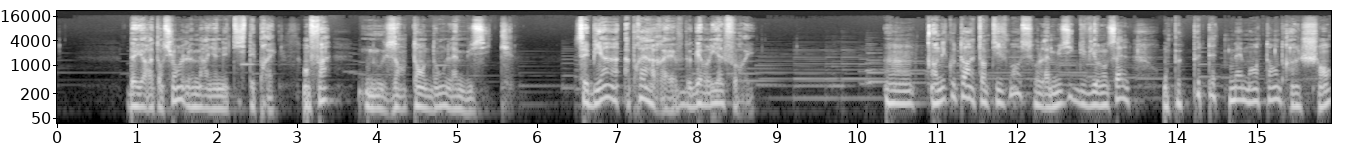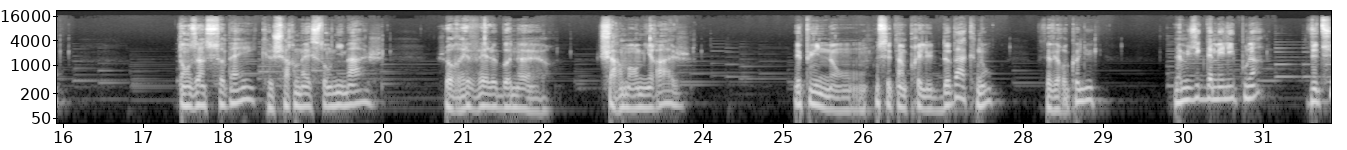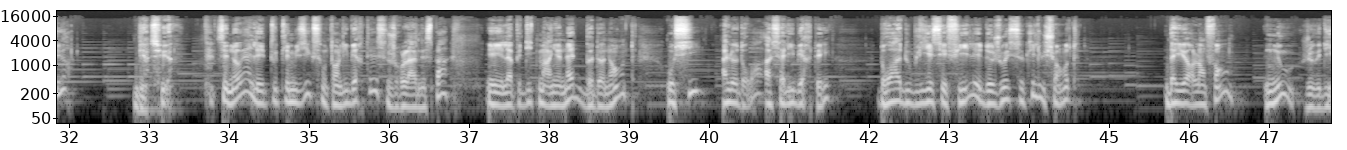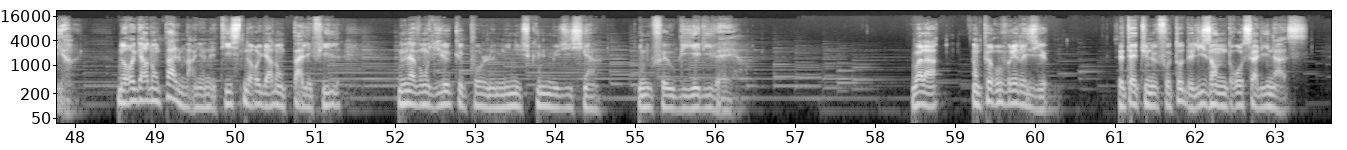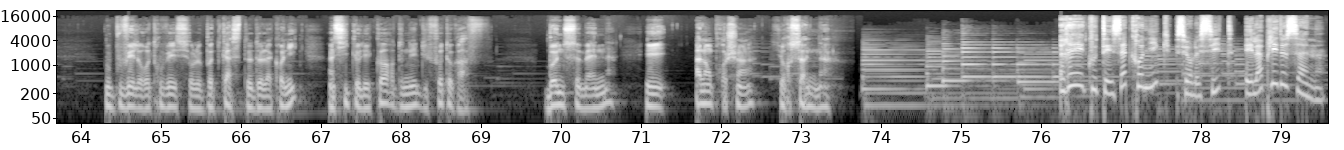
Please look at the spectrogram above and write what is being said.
D'ailleurs, attention, le marionnettiste est prêt. Enfin, nous entendons la musique. C'est bien après un rêve de Gabriel Fauré. En écoutant attentivement sur la musique du violoncelle, on peut peut-être même entendre un chant. Dans un sommeil que charmait son image, je rêvais le bonheur, charmant mirage. Et puis non, c'est un prélude de Bach, non? Vous avez reconnu La musique d'Amélie Poulain? Vous êtes sûr? Bien sûr. C'est Noël et toutes les musiques sont en liberté ce jour-là, n'est-ce pas? Et la petite marionnette bedonnante aussi a le droit à sa liberté, droit d'oublier ses fils et de jouer ce qui lui chante. D'ailleurs, l'enfant, nous, je veux dire, ne regardons pas le marionnettiste, ne regardons pas les fils. Nous n'avons Dieu que pour le minuscule musicien qui nous fait oublier l'hiver. Voilà, on peut rouvrir les yeux. C'était une photo de Lisandro Salinas. Vous pouvez le retrouver sur le podcast de la chronique ainsi que les coordonnées du photographe. Bonne semaine et à l'an prochain sur Sun. Réécoutez cette chronique sur le site et l'appli de Sun.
